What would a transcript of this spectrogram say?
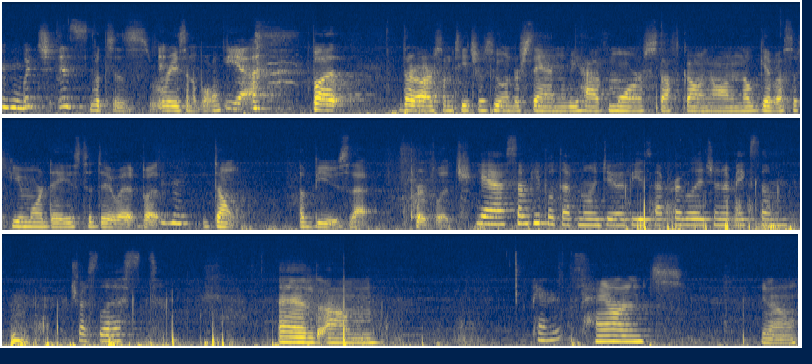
Which is, which is reasonable. yeah. But there are some teachers who understand we have more stuff going on and they'll give us a few more days to do it, but don't abuse that privilege. Yeah, some people definitely do abuse that privilege, and it makes them trust less And, um, parents. parents, you know,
